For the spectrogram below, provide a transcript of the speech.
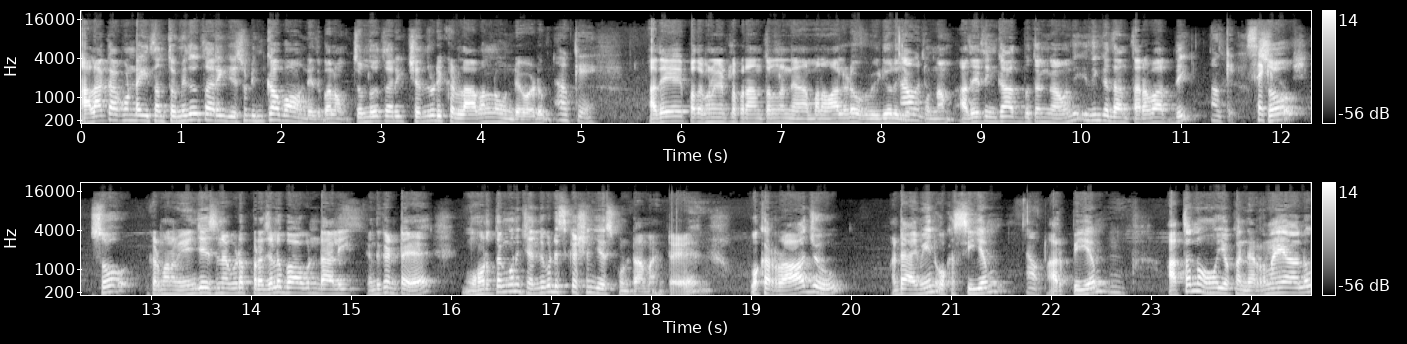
అలా కాకుండా ఇతను తొమ్మిదో తారీఖు చేసినప్పుడు ఇంకా బాగుండేది బలం. తొమ్మిదో తారీఖు చంద్రుడు ఇక్కడ లాభంలో ఉండేవాడు. ఓకే. అదే పదకొండు గంటల ప్రాంతంలో మనం ఆల్రెడీ ఒక వీడియోలో చెప్పుకున్నాం. అదైతే ఇంకా అద్భుతంగా ఉంది. ఇది ఇంకా దాని తర్వాతది. సో సో ఇక్కడ మనం ఏం చేసినా కూడా ప్రజలు బాగుండాలి. ఎందుకంటే ముహూర్తం గురించి ఎందుకు డిస్కషన్ చేసుకుంటామంటే ఒక రాజు అంటే ఐ మీన్ ఒక సీఎం. ఆర్ పిఎం అతను యొక్క నిర్ణయాలు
